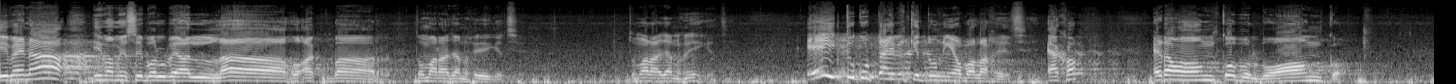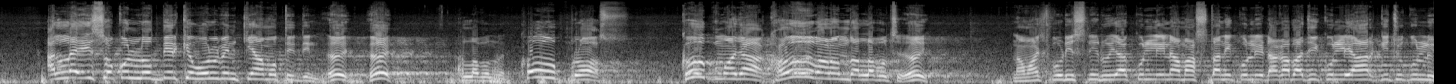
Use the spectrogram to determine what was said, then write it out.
দেবে না। ইমাম এসে বলবে, আল্লাহ আকবার। তোমার আজান হয়ে গেছে। তোমার আজান হয়ে গেছে। এইটুকু টাইমকে দুনিয়া বলা হয়েছে। এখন এটা অঙ্ক বলব, অঙ্ক। আল্লাহ এই সকল লোকদেরকে বলবেন কিয়ামতের দিন আল্লাহ বলবেন, খুব রস, খুব মজা, খুব আনন্দ আল্লাহ বলছে, এই, নামাজ পড়িস নি রুইয়া করলি না মাস্তানি করলি, ডাকাবাজি করলি, আর কিছু করলি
